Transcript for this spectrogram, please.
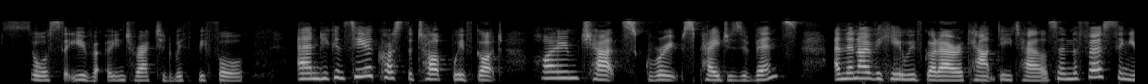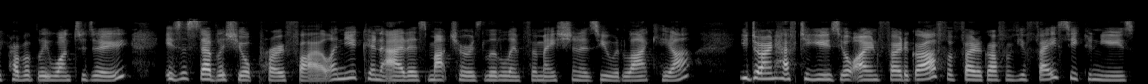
source that you've interacted with before. And you can see across the top, we've got home, chats, groups, pages, events. And then over here, we've got our account details. And the first thing you probably want to do is establish your profile. And you can add as much or as little information as you would like here. You don't have to use your own photograph, a photograph of your face. You can use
